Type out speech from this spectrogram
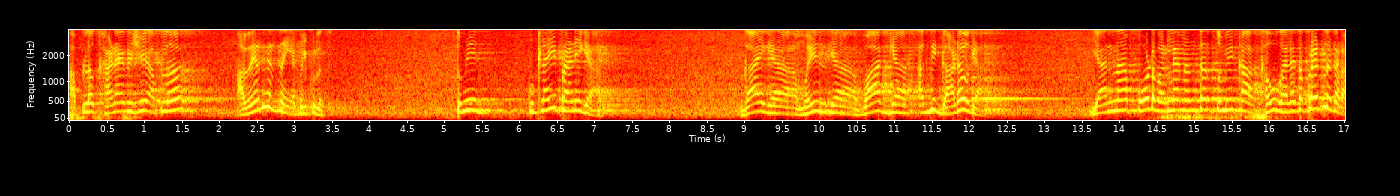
आपलं खाण्याविषयी आपलं अवेअरनेस नाही आहे बिलकुलच. तुम्ही कुठलाही प्राणी घ्या. गाय घ्या म्हैस घ्या वाघ घ्या अगदी गाढव घ्या. यांना पोट भरल्यानंतर तुम्ही खा खाऊ घालायचा प्रयत्न करा.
